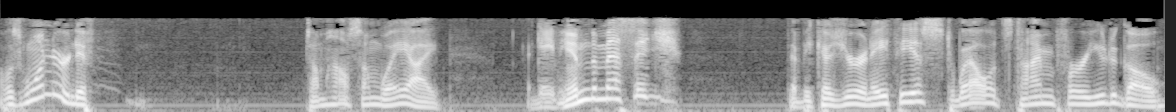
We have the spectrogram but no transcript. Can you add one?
I was wondering if somehow, some way, I, I gave him the message that because you're an atheist, well, it's time for you to go.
